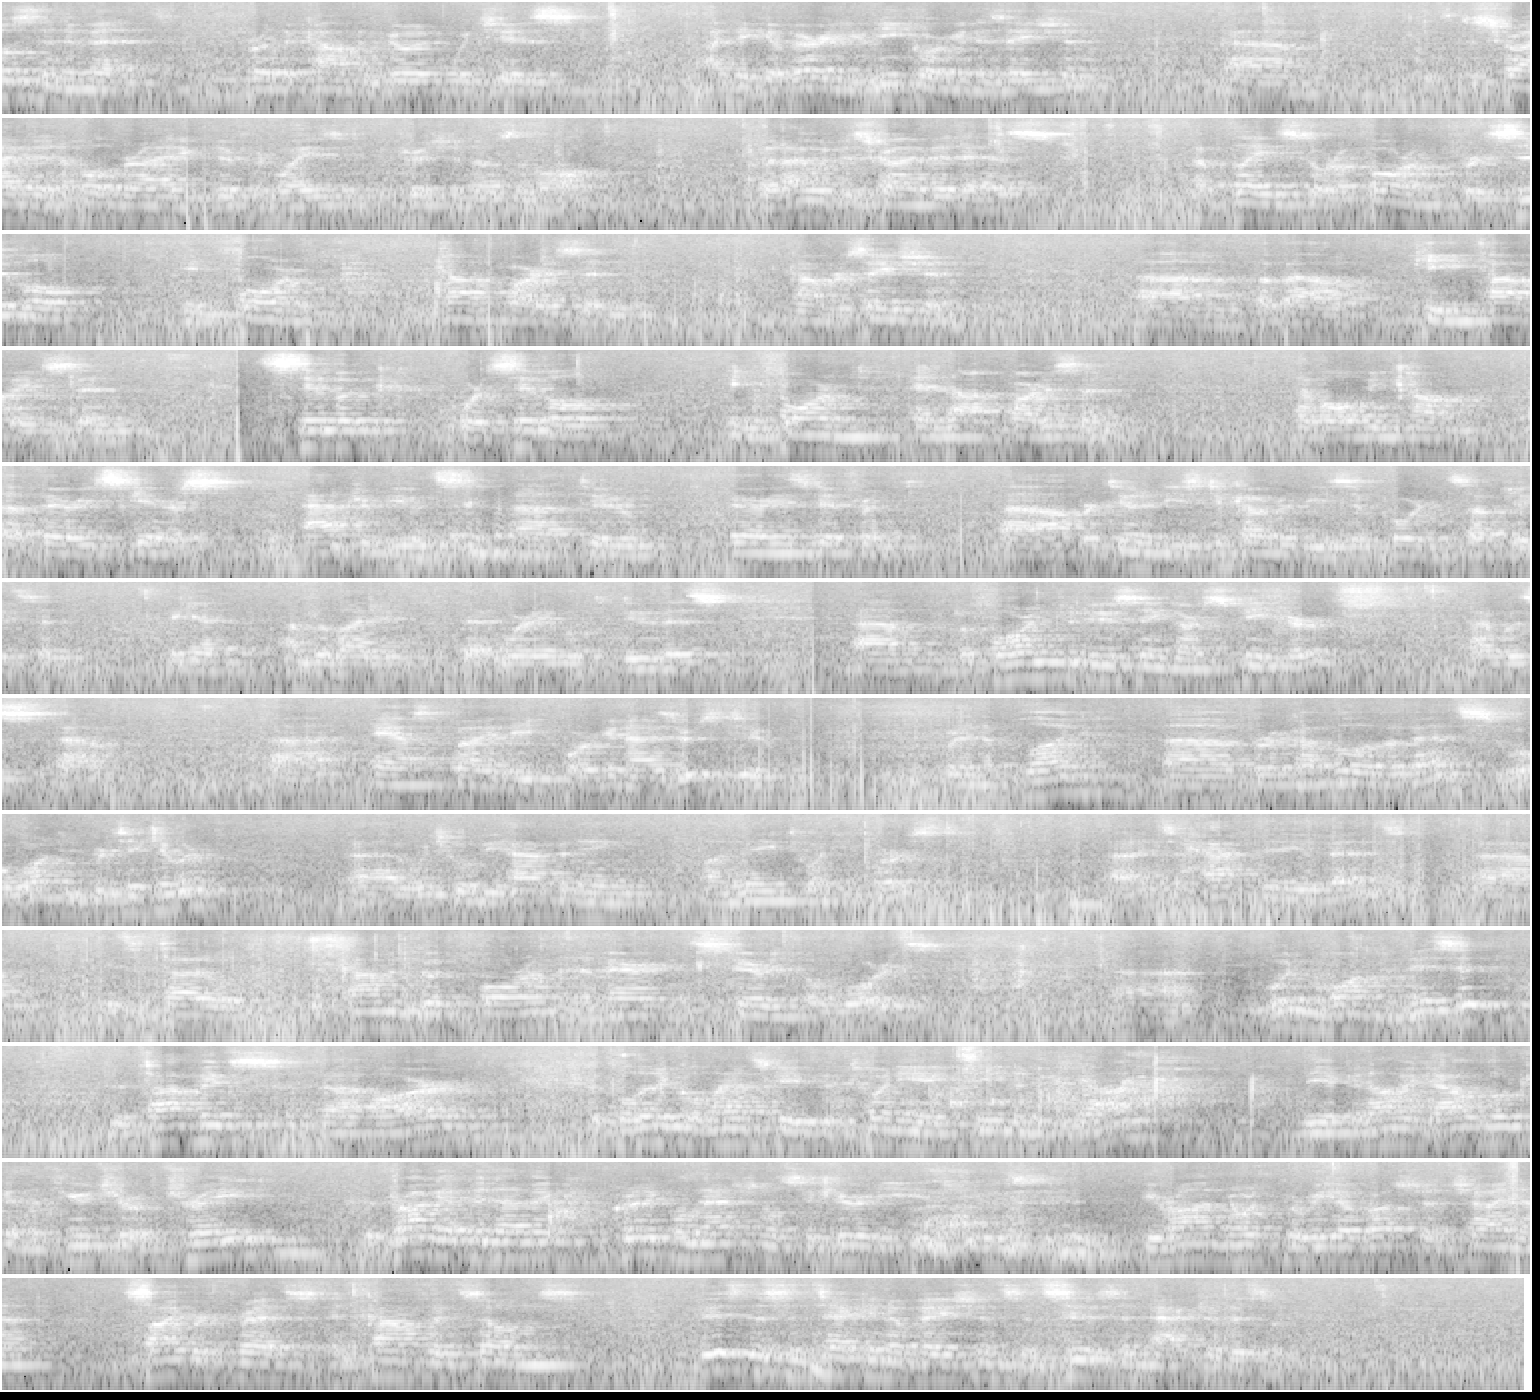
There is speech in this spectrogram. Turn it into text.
host an event for the common good, which is, I think, a very unique organization. Um, it's described in a whole variety of different ways, and Patricia knows them all. But I would describe it as a place or a forum for civil, informed, nonpartisan conversation um, about key topics and civic or civil, informed, and nonpartisan have all become uh, very scarce attributes uh, to various different uh, opportunities to cover these important subjects. And again, I'm delighted that we're able to do this. Um, before introducing our speaker, I was um, uh, asked by the organizers to put in a plug uh, for a couple of events, well, one in particular, uh, which will be happening on May 21st. Uh, it's a half-day event. Um, it's entitled the Common Good Forum and American Spirit Awards. Uh, you wouldn't want to miss it. The topics uh, are the political landscape in 2018 and beyond, the economic outlook and the future of trade, the drug epidemic, critical national security issues, Iran, North Korea, Russia, China, cyber threats and conflict zones, business and tech innovations, and citizen activism.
